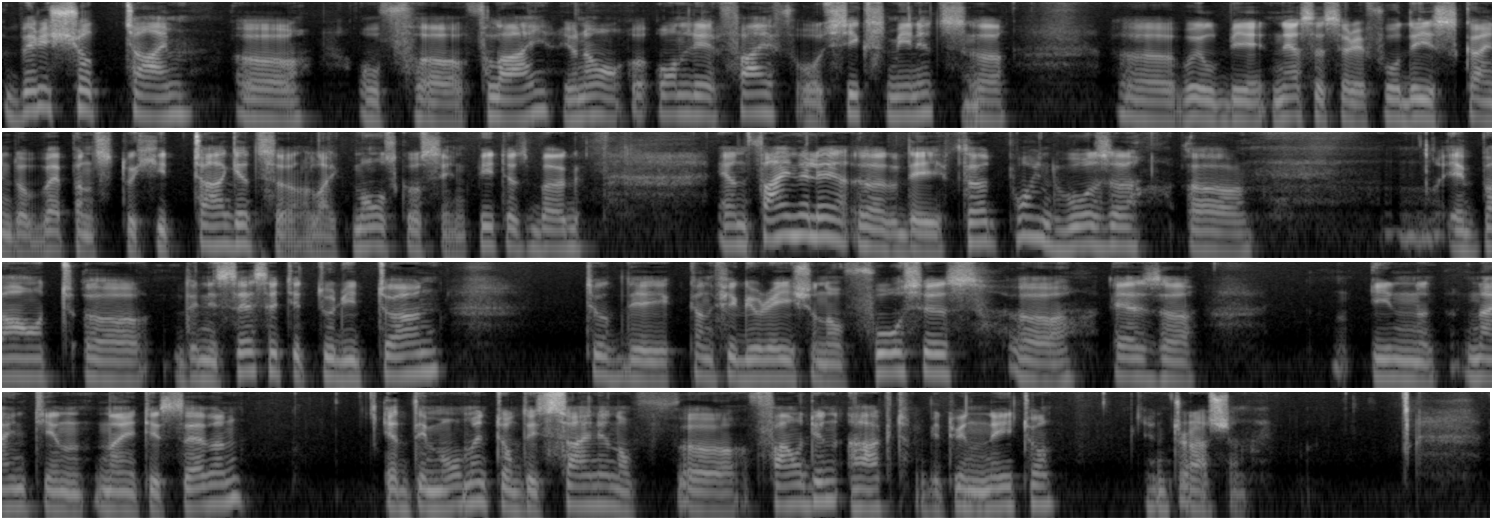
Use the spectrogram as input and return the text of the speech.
very short time of uh, fly, you know, only five or six minutes mm. uh, uh, will be necessary for these kind of weapons to hit targets like Moscow, St. Petersburg. And finally, the third point was about the necessity to return to the configuration of forces uh, as uh, in 1997 at the moment of the signing of uh, founding act between NATO and Russia.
